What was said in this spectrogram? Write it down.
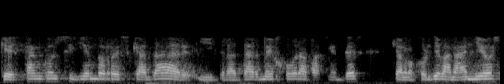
que están consiguiendo rescatar y tratar mejor a pacientes que a lo mejor llevan años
